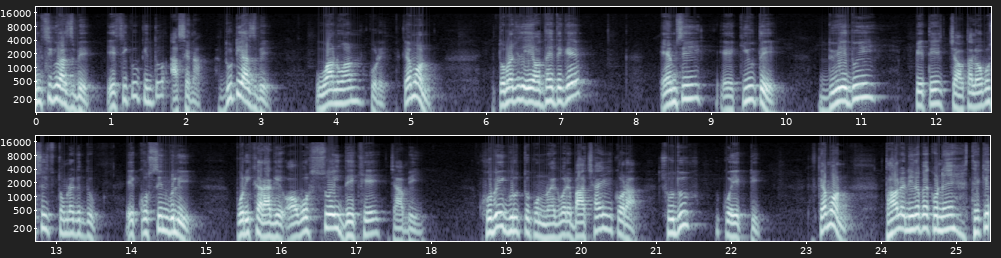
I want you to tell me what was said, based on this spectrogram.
এমসিকিউ আসবে, এসিকিউ কিন্তু আসে না। দুটি আসবে, ওয়ান ওয়ান করে। কেমন? তোমরা যদি এই অধ্যায় থেকে এমসি কিউতে দুয়ে দুই পেতে চাও, তাহলে অবশ্যই তোমরা কিন্তু এই কোশ্চেনগুলি পরীক্ষার আগে অবশ্যই দেখে যাবেই। খুবই গুরুত্বপূর্ণ, একবারে বাছাই করা শুধু কয়েকটি। কেমন? তাহলে নিরপেক্ষণে থেকে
